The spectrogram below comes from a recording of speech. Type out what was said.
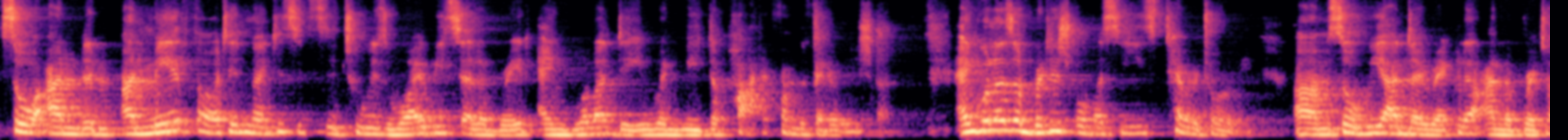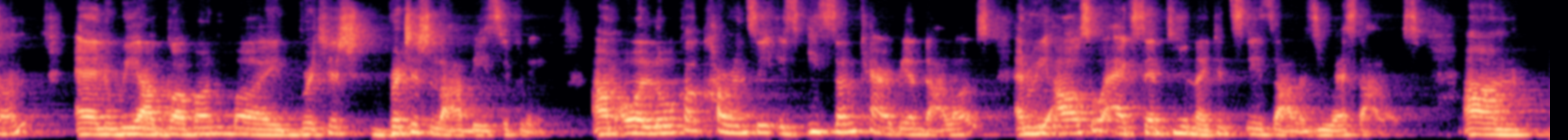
So on, the, on May 13, 1962 is why we celebrate Anguilla Day when we departed from the Federation. Anguilla is a British overseas territory. Um, so we are directly under Britain and we are governed by British British law basically. Um, our local currency is Eastern Caribbean dollars, and we also accept United States dollars, US dollars. Um,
